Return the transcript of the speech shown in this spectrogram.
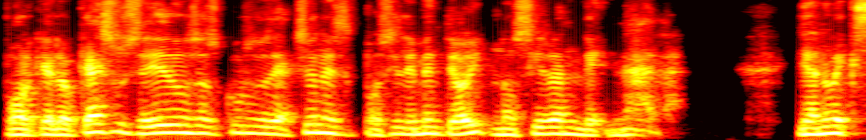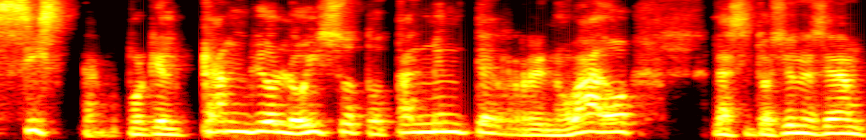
porque lo que ha sucedido en esos cursos de acciones posiblemente hoy no sirvan de nada. Ya no existan, porque el cambio lo hizo totalmente renovado. Las situaciones eran,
